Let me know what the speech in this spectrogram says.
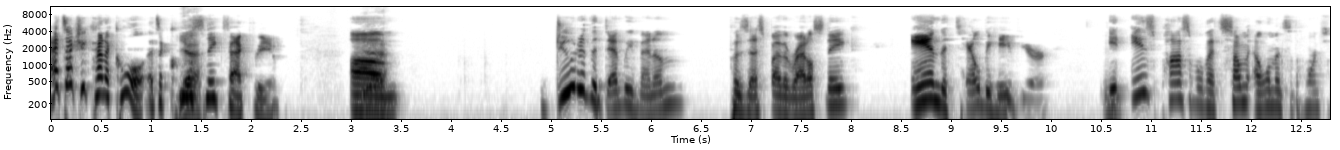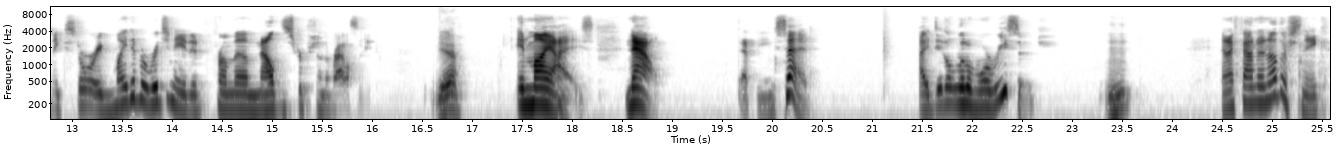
that's actually kind of cool it's a cool Yeah. snake fact for you Yeah. um due to the deadly venom possessed by the rattlesnake and the tail behavior it is possible that some elements of the horn snake story might have originated from a maldescription of the rattlesnake Yeah. in my eyes. Now, that being said, I did a little more research, Mhm. and I found another snake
